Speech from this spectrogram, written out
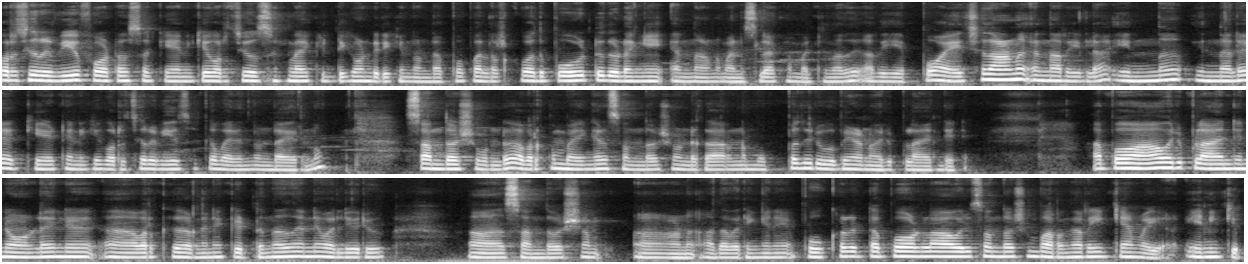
കുറച്ച് റിവ്യൂ ഫോട്ടോസൊക്കെ എനിക്ക് കുറച്ച് ദിവസങ്ങളായി കിട്ടിക്കൊണ്ടിരിക്കുന്നുണ്ട്. അപ്പോൾ പലർക്കും അത് പോയിട്ട് തുടങ്ങി എന്നാണ് മനസ്സിലാക്കാൻ പറ്റുന്നത്. അത് എപ്പോൾ അയച്ചതാണ് എന്നറിയില്ല. ഇന്ന് ഇന്നലെ ഒക്കെ ആയിട്ട് എനിക്ക് കുറച്ച് റിവ്യൂസൊക്കെ വരുന്നുണ്ടായിരുന്നു. സന്തോഷമുണ്ട്. അവർക്കും ഭയങ്കര സന്തോഷമുണ്ട്. കാരണം മുപ്പത് രൂപയാണ് ഒരു പ്ലാന്റിന്. അപ്പോൾ ആ ഒരു പ്ലാന്റിന് ഓൺലൈനിൽ അവർക്ക് അങ്ങനെ കിട്ടുന്നത് തന്നെ വലിയൊരു സന്തോഷം ആണ്. അതവരിങ്ങനെ പൂക്കളിട്ടപ്പോൾ ഉള്ള ആ ഒരു സന്തോഷം പറഞ്ഞറിയിക്കാൻ വയ്യ എനിക്കും.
